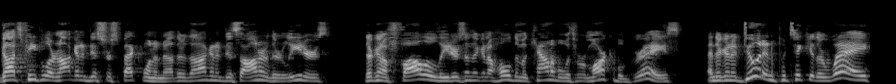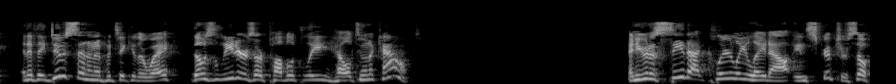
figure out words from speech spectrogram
God's people are not going to disrespect one another. They're not going to dishonor their leaders. They're going to follow leaders and they're going to hold them accountable with remarkable grace. And they're going to do it in a particular way. And if they do sin in a particular way, those leaders are publicly held to an account. And you're going to see that clearly laid out in scripture. So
